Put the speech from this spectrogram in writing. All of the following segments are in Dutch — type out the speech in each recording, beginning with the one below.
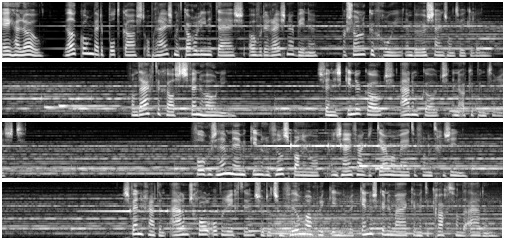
Hey hallo, welkom bij de podcast Op reis met Caroline Thijs over de reis naar binnen, persoonlijke groei en bewustzijnsontwikkeling. Vandaag de gast Sven Honing. Sven is kindercoach, ademcoach en acupuncturist. Volgens hem nemen kinderen veel spanning op en zijn vaak de thermometer van het gezin. Sven gaat een ademschool oprichten zodat zoveel mogelijk kinderen kennis kunnen maken met de kracht van de adem.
